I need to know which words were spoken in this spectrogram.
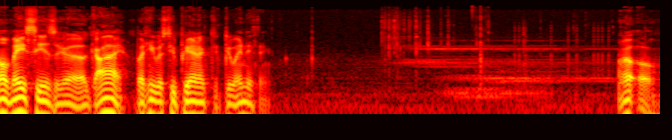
Oh, Macy is a, uh, guy, but he was too panicked to do anything. Uh-oh.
